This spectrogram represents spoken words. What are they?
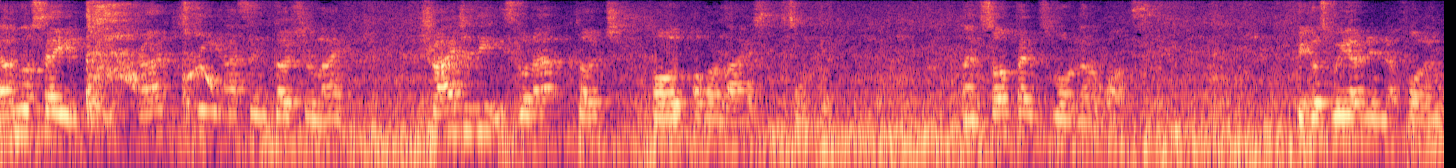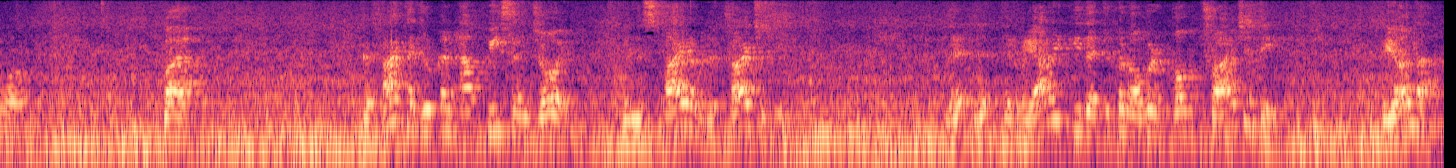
I'm not saying tragedy hasn't touched your life. Tragedy is gonna touch all of our lives at some point. And sometimes more than once. because we are in a fallen world. But the fact that you can have peace and joy in spite of the tragedy, the, the, the reality that you can overcome tragedy beyond that,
